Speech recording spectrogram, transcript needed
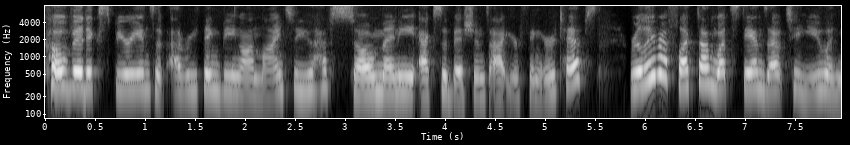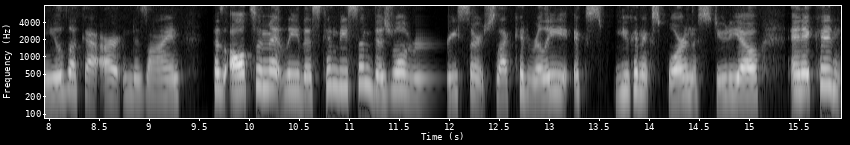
covid experience of everything being online. So you have so many exhibitions at your fingertips. Really reflect on what stands out to you when you look at art and design because ultimately this can be some visual research that could really ex- you can explore in the studio and it could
